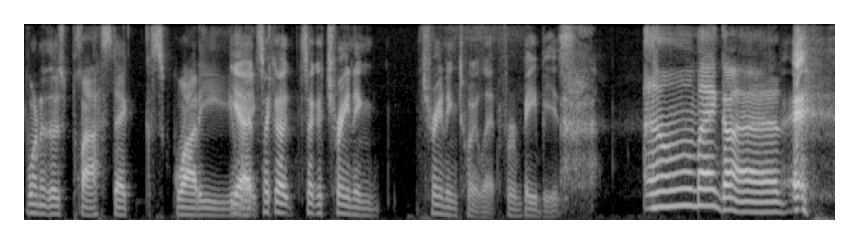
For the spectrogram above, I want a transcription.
one of those plastic squatty. Yeah, it's like a it's like a training training toilet for babies. oh my god,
